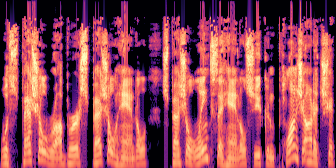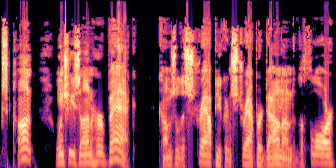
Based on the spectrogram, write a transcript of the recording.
with special rubber, special handle, special length of handle so you can plunge out a chick's cunt when she's on her back. Comes with a strap. You can strap her down onto the floor.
